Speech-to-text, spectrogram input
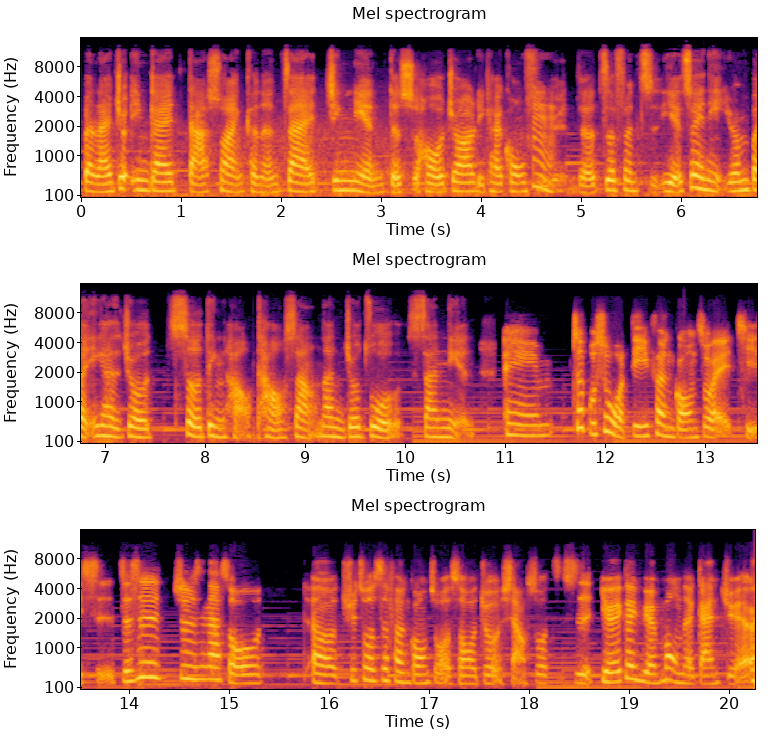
本来就应该打算可能在今年的时候就要离开空服员的这份职业，所以你原本一开始就设定好考上，那你就做三年。哎，这不是我第一份工作哎，其实只是就是那时候。呃，去做这份工作的时候，就想说只是有一个圆梦的感觉而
